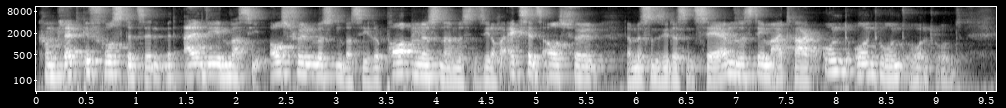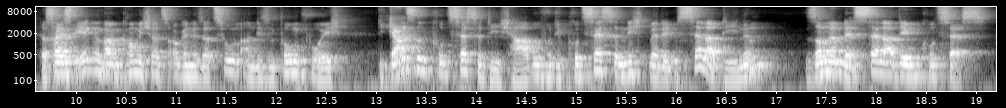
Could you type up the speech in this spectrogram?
komplett gefrustet sind mit all dem, was sie ausfüllen müssen, was sie reporten müssen. Dann müssen sie noch Exits ausfüllen, dann müssen sie das ins CRM-System eintragen und, und, und, und, und. Das heißt, irgendwann komme ich als Organisation an diesen Punkt, wo ich die ganzen Prozesse, die ich habe, wo die Prozesse nicht mehr dem Seller dienen, sondern der Seller dem Prozess.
